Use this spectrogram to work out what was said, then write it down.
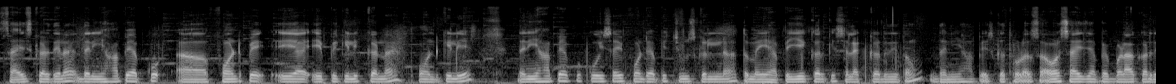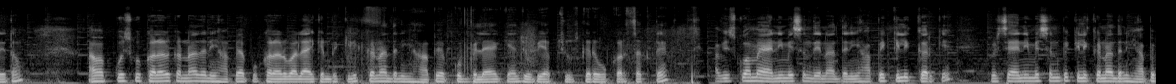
साइज़ कर देना है देन यहाँ पे आपको फ़ॉन्ट पे ए या ए पे क्लिक करना है फ़ॉन्ट के लिए देन यहाँ पे आपको कोई सा भी फ़ॉन्ट यहाँ पे चूज़ कर लेना तो मैं यहाँ पे ये करके सेलेक्ट कर देता हूँ देन यहाँ पे इसका थोड़ा सा और साइज़ यहाँ पे बड़ा कर देता हूँ अब आपको इसको कलर करना है देन यहाँ पे आपको कलर वाले आइकन पे क्लिक करना है देन यहाँ पे आपको ब्लैक या जो भी आप चूज़ करें वो कर सकते हैं। अब इसको हमें एनिमेशन देना है देन यहाँ पे क्लिक करके फिर से एनिमेशन पे क्लिक करना देन यहाँ पे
